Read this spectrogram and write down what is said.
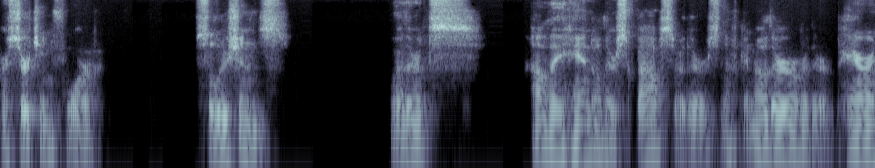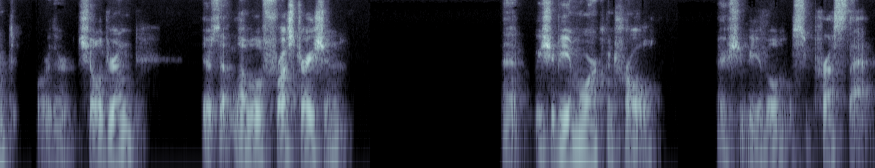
are searching for solutions, whether it's how they handle their spouse or their significant other or their parent or their children, there's that level of frustration that we should be in more control. We should be able to suppress that.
